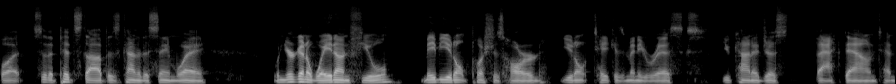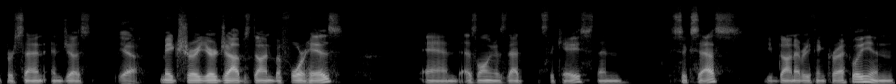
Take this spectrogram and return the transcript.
But so the pit stop is kind of the same way. When you're going to wait on fuel, maybe you don't push as hard, you don't take as many risks. You kind of just back down 10% and just Yeah. make sure your job's done before his. And as long as that's the case, then success, you've done everything correctly and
